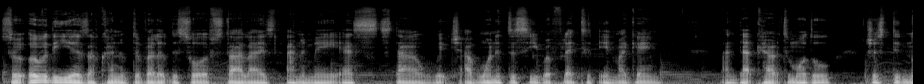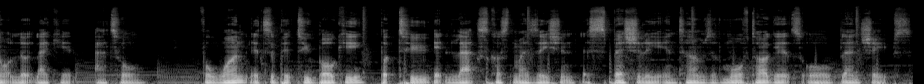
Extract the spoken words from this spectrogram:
So over the years I've kind of developed this sort of stylized anime-esque style which I've wanted to see reflected in my game and that character model just did not look like it at all. For one, it's a bit too bulky, but two, it lacks customization, especially in terms of morph targets or blend shapes.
